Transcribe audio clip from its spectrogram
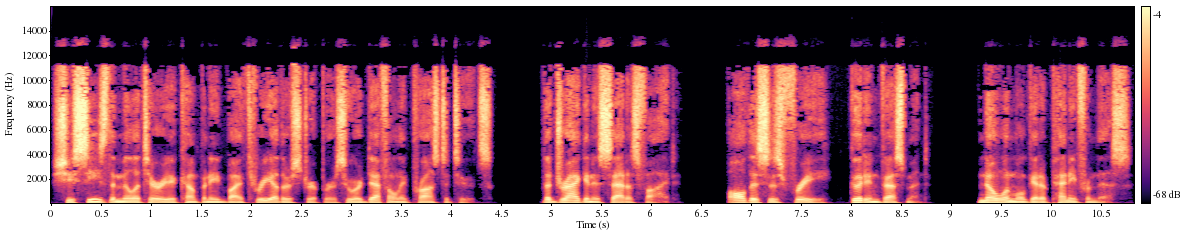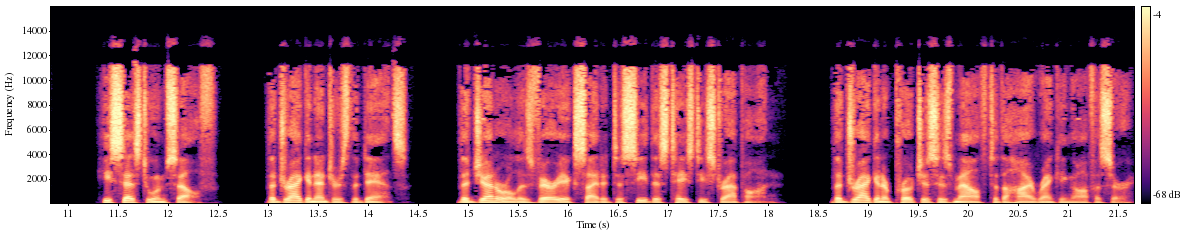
she sees the military accompanied by three other strippers who are definitely prostitutes. The dragon is satisfied. All this is free, good investment. No one will get a penny from this. He says to himself. The dragon enters the dance. The general is very excited to see this tasty strap on. The dragon approaches his mouth to the high ranking officer,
